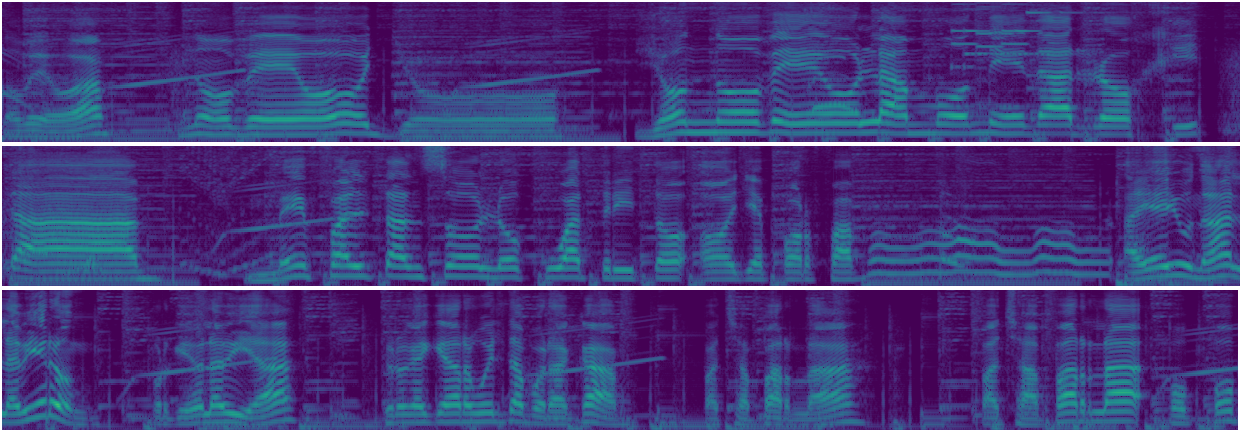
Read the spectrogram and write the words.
No veo, ¿ah? No veo yo. Yo no veo la moneda rojita. Me faltan solo cuatrito. Oye, por favor. Ahí hay una. ¿La vieron? Porque yo la vi, ¿ah? Creo que hay que dar vuelta por acá. Para chaparla. Para chaparla. Popó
